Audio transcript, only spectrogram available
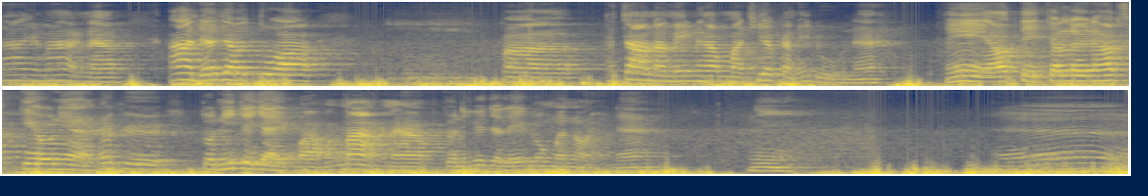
ได้มากนะครับ อ่าเดี๋ยวจะเอาตัวพระเจ้านาเมกนะครับ มาเทียบกันให้ดูนะนี่เอาติดกันเลยนะครับสเกลเนี่ยก็คือตัวนี้จะใหญ่กว่ามาก ๆนะครับ ตัวนี้ก็จะเล็กลงมาหน่อยนะ นี่เออ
